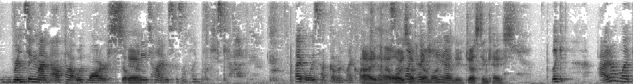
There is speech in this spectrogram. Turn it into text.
rinsing my mouth out with water so Yeah. many times because I'm like, please get out of here. I always have gum in my car. I too, ha- always like, have gum on handy just in case. Like I don't like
